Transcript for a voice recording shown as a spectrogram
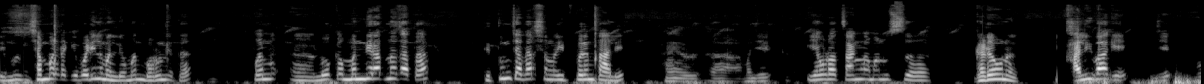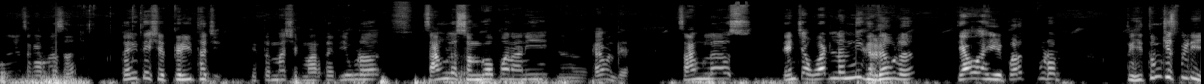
ते मग शंभर टक्के वडील म्हणले मन भरून येतं. पण लोक मंदिरात न जाता ते तुमच्या दर्शनाला इथपर्यंत आले. अं, म्हणजे एवढा चांगला माणूस अं, घडवणं खाली बाग आहे जे बोलण्याचं कारण असं तरी ते शेतकरी इथंच आहे. ते तणनाशक मारतायत. एवढं चांगलं संगोपन आणि काय म्हणतात चांगलं त्यांच्या वडिलांनी घडवलं तेव्हा हे परत पुढं ही तुमचीच पिढी.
